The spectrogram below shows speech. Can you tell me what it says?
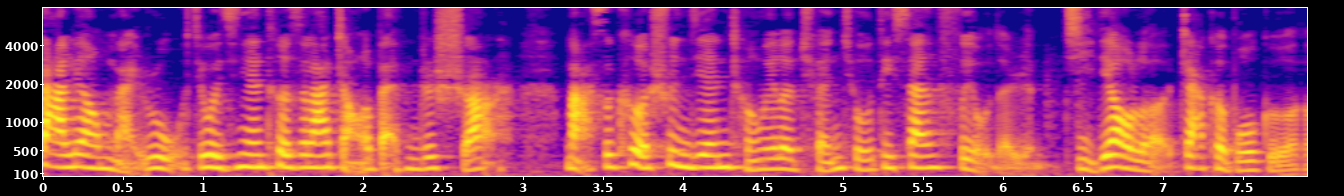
大量买入，结果今天特斯拉涨了百分之十二，马斯克瞬间成为了全球第三富有的人，挤掉了扎克伯格，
